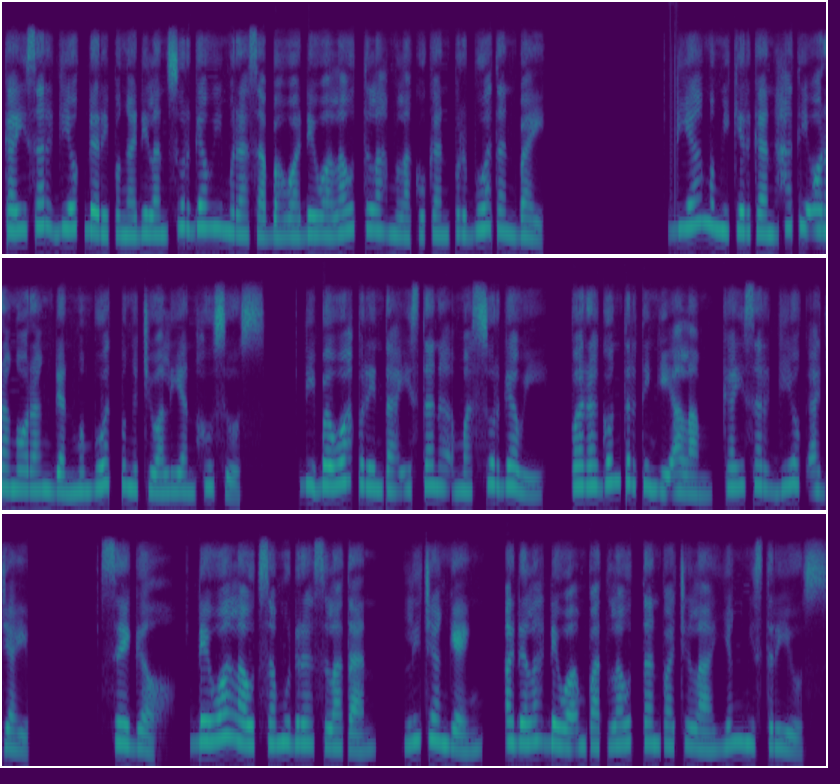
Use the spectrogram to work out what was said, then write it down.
Kaisar Giok dari pengadilan surgawi merasa bahwa Dewa Laut telah melakukan perbuatan baik. Dia memikirkan hati orang-orang dan membuat pengecualian khusus. Di bawah perintah Istana Emas Surgawi, Paragon tertinggi alam, Kaisar Giok ajaib. Segel, Dewa Laut Samudera Selatan, Li Changgeng, adalah Dewa Empat Laut tanpa celah yang misterius.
